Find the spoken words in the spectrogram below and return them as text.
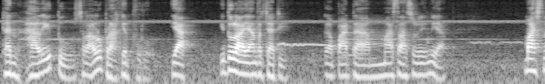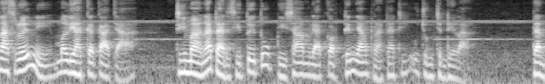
Dan hal itu selalu berakhir buruk. Ya, itulah yang terjadi kepada Mas Nasrul ini ya. Mas Nasrul ini melihat ke kaca di mana dari situ itu bisa melihat korden yang berada di ujung jendela. Dan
